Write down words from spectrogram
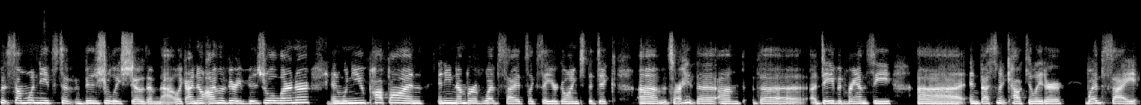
But someone needs to visually show them that. Like I know I'm a very visual learner. And when you pop on any number of websites, like say you're going to the Dick, um, sorry, the um, the uh, David Ramsey uh, investment calculator website,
